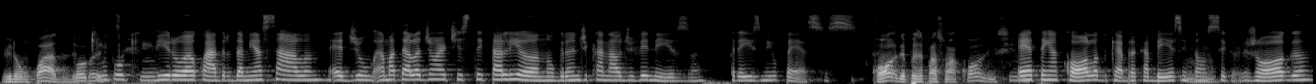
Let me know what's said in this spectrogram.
Virou um quadro depois? Pouquinho, pouquinho. Virou o quadro da minha sala. É, de um- é uma tela de um artista italiano, o Grande Canal de Veneza. 3 mil peças. Co- Depois você passa uma cola em cima? É, tem a cola do quebra-cabeça, então Uhum. você joga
